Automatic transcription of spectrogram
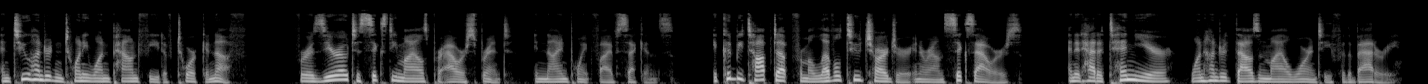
and 221 pound-feet of torque enough for a 0 to 60 miles per hour sprint in 9.5 seconds. It could be topped up from a level 2 charger in around 6 hours, and it had a 10-year, 100,000-mile warranty for the battery.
